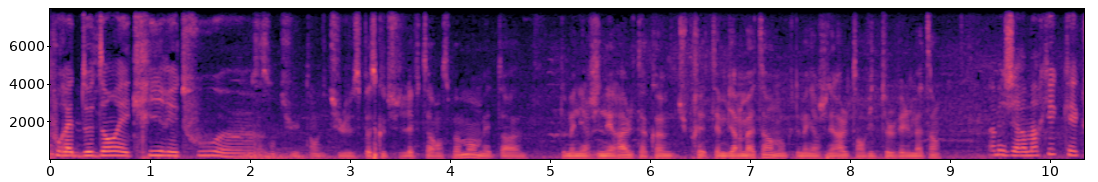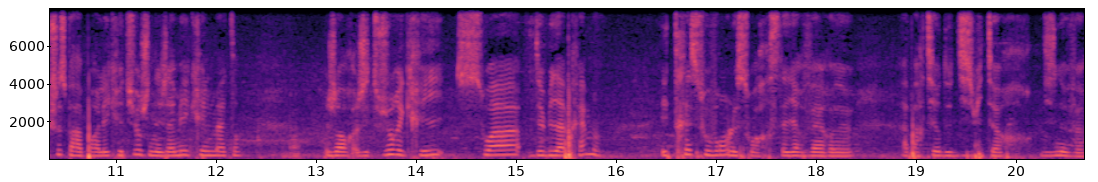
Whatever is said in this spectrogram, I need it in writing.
pour être dedans, écrire et tout. De toute façon, tu, tu, c'est parce que tu te lèves tard en ce moment, mais de manière générale, as quand même, tu aimes bien le matin, donc de manière générale, tu as envie de te lever le matin. Ah, mais j'ai remarqué quelque chose par rapport à l'écriture, je n'ai jamais écrit le matin. Ah. Genre, j'ai toujours écrit soit début d'après-midi et très souvent le soir, c'est-à-dire vers à partir de 18h, 19h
